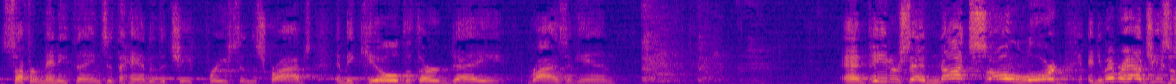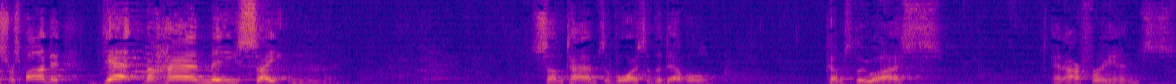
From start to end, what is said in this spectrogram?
suffer many things at the hand of the chief priests and the scribes, and be killed the third day, rise again. And Peter said, Not so, Lord. And you remember how Jesus responded? Get behind me, Satan. Sometimes the voice of the devil comes through us and our friends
